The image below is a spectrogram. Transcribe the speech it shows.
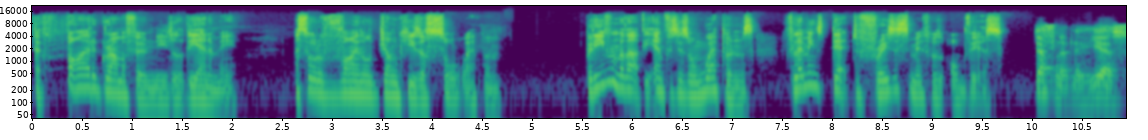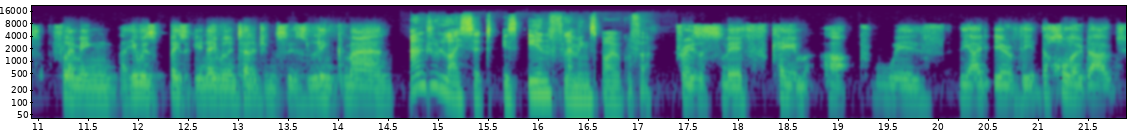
that fired a gramophone needle at the enemy, a sort of vinyl junkie's assault weapon. But even without the emphasis on weapons, Fleming's debt to Fraser Smith was obvious. Definitely, yes. Fleming, uh, he was basically naval intelligence's link man. Andrew Lycett is Ian Fleming's biographer. Fraser Smith came up with the idea of the, the hollowed out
